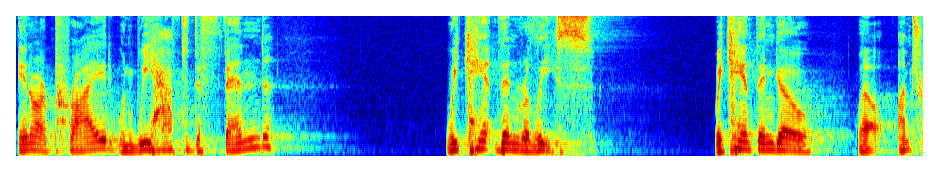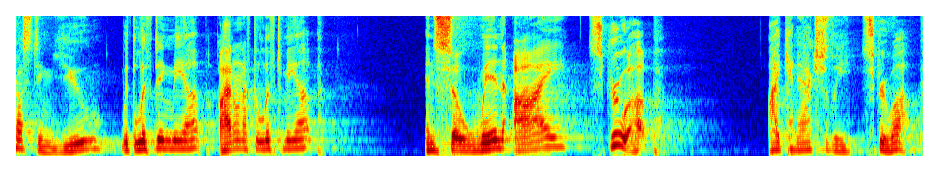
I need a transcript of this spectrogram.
in our pride, when we have to defend, we can't then release. We can't then go, Well, I'm trusting you with lifting me up. I don't have to lift me up. And so when I screw up, I can actually screw up.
